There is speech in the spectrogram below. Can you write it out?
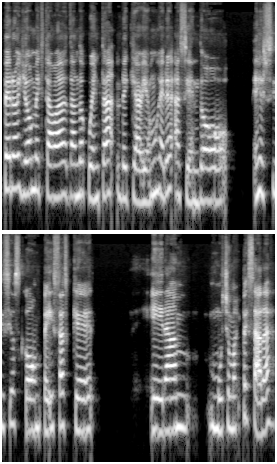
Pero yo me estaba dando cuenta de que había mujeres haciendo ejercicios con pesas que eran mucho más pesadas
